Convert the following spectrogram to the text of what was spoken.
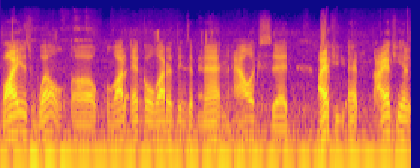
buy as well. Uh, a lot of echo a lot of things that Matt and Alex said. I actually had, I actually had a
